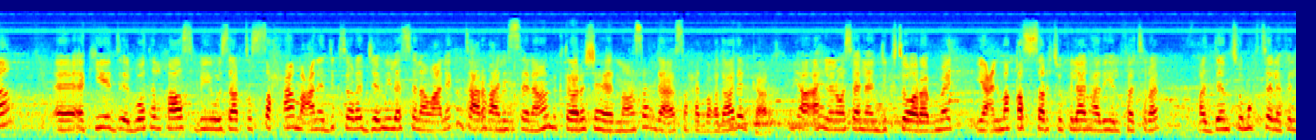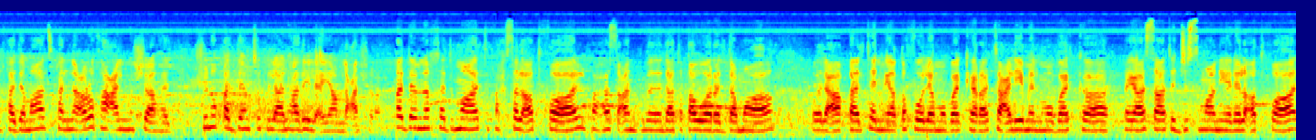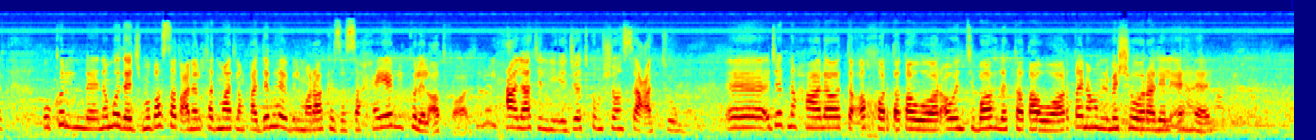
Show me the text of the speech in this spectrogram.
آه، أكيد البوث الخاص بوزارة الصحة معنا الدكتورة جميلة. السلام عليكم. تعرف عليك السلام. دكتورة شهير ناصح داعي صحة بغداد. الكرخ يا أهلا وسهلا دكتورة. ما يعني ما قصرتوا خلال هذه الفترة؟ قدمتوا مختلف الخدمات خلينا نعرضها على المشاهد. شنو قدمتوا خلال هذه الأيام العشرة؟ قدمنا خدمات فحص الأطفال فحص عن مدى تطور الدماغ والعقل تنمية طفولة مبكرة تعليم المبكر قياسات الجسمانية للأطفال وكل نموذج مبسط عن الخدمات اللي نقدمها بالمراكز الصحية لكل الأطفال. شنو الحالات اللي إجتكم؟ شلون ساعدتوهم؟ آه، إجتنا حالات تأخر تطور أو انتباه للتطور اعطيناهم المشورة للأهل.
